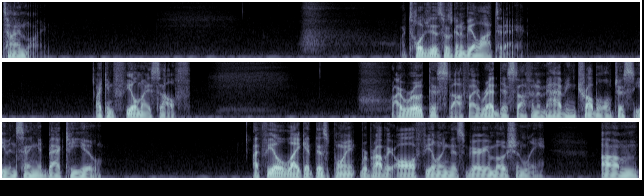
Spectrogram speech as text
timeline. I told you this was going to be a lot today. I can feel myself. I wrote this stuff, I read this stuff, and I'm having trouble just even saying it back to you. I feel like at this point we're probably all feeling this very emotionally. Um,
